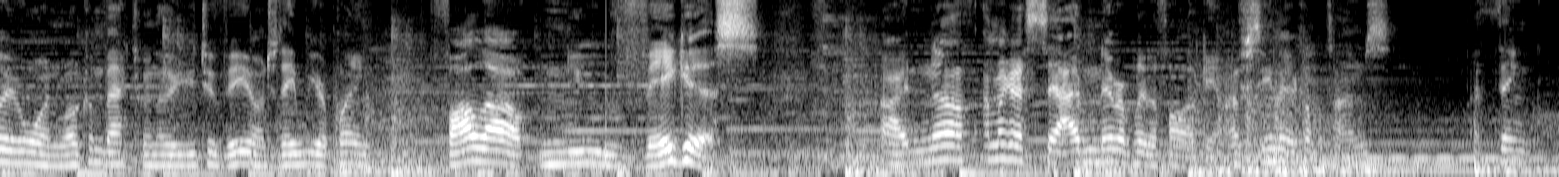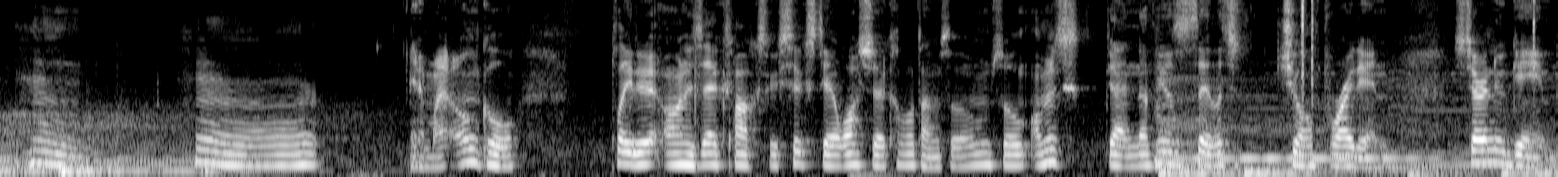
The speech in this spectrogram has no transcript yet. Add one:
everyone, welcome back to another YouTube video and today we are playing Fallout New Vegas. Alright, no, I'm not gonna say I've never played a Fallout game. I've seen it a couple times. I think, hmm, hmm, yeah, my uncle played it on his Xbox 360. I watched it a couple times him, so I'm just got nothing else to say. Let's jump right in. Start a new game.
